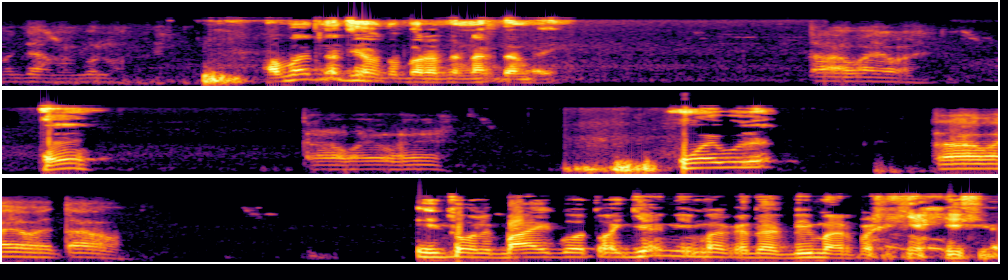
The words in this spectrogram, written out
મજામાં બોલો. અવાજ નથી આવતો બરાબર નાગદાનભાઈ તાવ આવ્યો હે. તાવ આવ્યો હે. શું આવ્યું છે? તાવ આવ્યો હે તાવ. એ તો ઓલી બાઈ ગોતવા ગયા ને એમાં કદાચ બીમાર પડી ગઈ છે.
